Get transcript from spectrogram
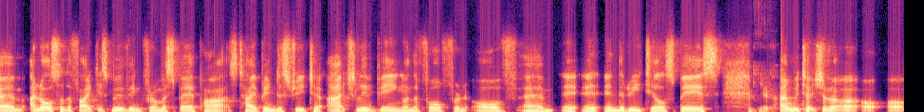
Um, and also the fact it's moving from a spare parts type industry to actually being on the forefront of um, in, in, the retail space. Yeah. And we touched on, uh, uh, uh,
